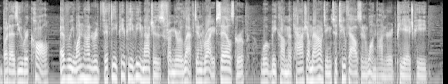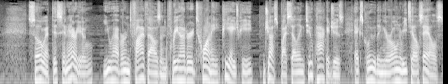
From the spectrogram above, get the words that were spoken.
But as you recall, every 150 PPV matches from your left and right sales group will become a cash amounting to 2100 PHP. So at this scenario, you have earned 5320 PHP just by selling two packages, excluding your own retail sales.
